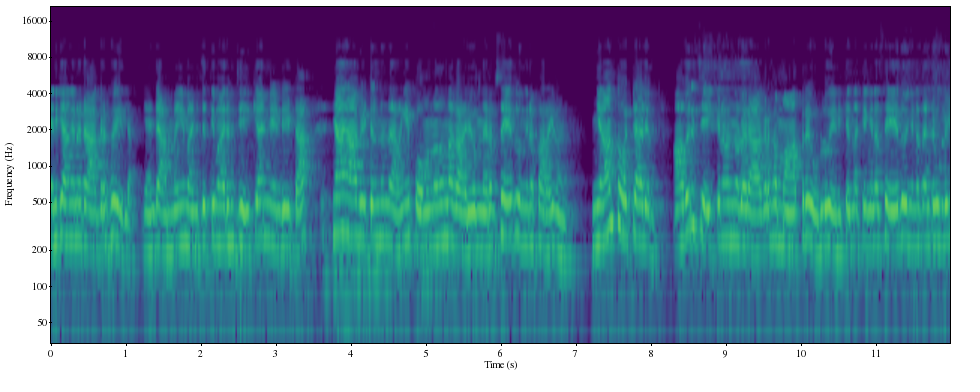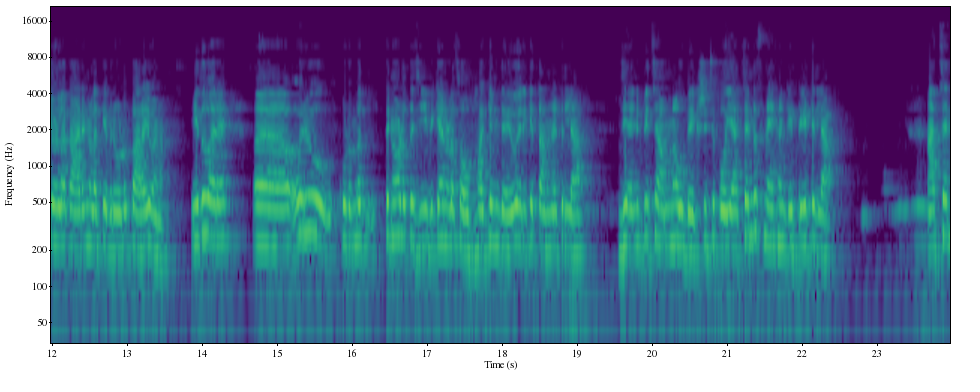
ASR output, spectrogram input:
എനിക്ക് അങ്ങനെ ഒരു ആഗ്രഹമില്ല എന്റെ അമ്മയും അനുജത്തിമാരും ജയിക്കാൻ വേണ്ടിയിട്ടാ ഞാൻ ആ വീട്ടിൽ നിന്ന് ഇറങ്ങി പോകുന്നതെന്ന കാര്യവും നേരം സേതു ഇങ്ങനെ പറയുവാണ്. ഞാൻ തോറ്റാലും അവർ ജയിക്കണമെന്നുള്ള ഒരു ആഗ്രഹം മാത്രമേ ഉള്ളൂ എനിക്കെന്നൊക്കെ ഇങ്ങനെ സേതു ഇങ്ങനെ തന്റെ ഉള്ളിലുള്ള കാര്യങ്ങളൊക്കെ ഇവരോട് പറയുവാണ്. ഇതുവരെ ഒരു കുടുംബത്തിനോടൊത്ത് ജീവിക്കാനുള്ള സൗഭാഗ്യം ദൈവം എനിക്ക് തന്നിട്ടില്ല. ജനിപ്പിച്ച അമ്മ ഉപേക്ഷിച്ചു പോയി. അച്ഛന്റെ സ്നേഹം കിട്ടിയിട്ടില്ല. അച്ഛൻ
